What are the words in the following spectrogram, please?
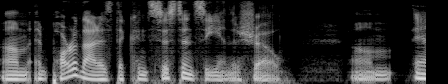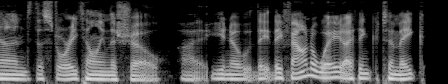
Um, and part of that is the consistency in the show um, and the storytelling in the show. Uh, you know, they, they found a way, I think, to make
